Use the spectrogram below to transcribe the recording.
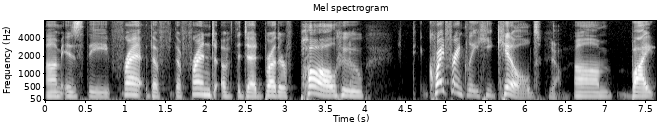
um, is the friend, the the friend of the dead brother Paul, who, quite frankly, he killed Yeah. um, by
